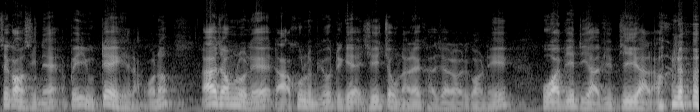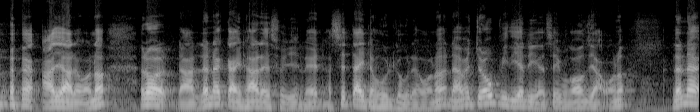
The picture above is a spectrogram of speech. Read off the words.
စစ်ကောင်စီနဲ့အပေးယူတဲ့ခဲ့တာပေါ့နော်အဲအကြောင်းမလို့လေဒါအခုလိုမျိုးတကယ်အရေးကြုံလာတဲ့ခါကျတော့ဒီကောင်နေ ဟိုဟာပြေးဒီဟာပြေးပြေးရတာပေါ့နော်အားရတယ်ပေါ့နော်အဲ့တော့ဒါလက်နက်ကင်ထားတယ်ဆိုရင်လည်းဒါစစ်တိုက်တဲ့ဟိုလိုတယ်ပေါ့နော်ဒါပေမဲ့ကျွန်တော် PDF တွေကစိတ်မကောင်းစရာပေါ့နော်လက်နက်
